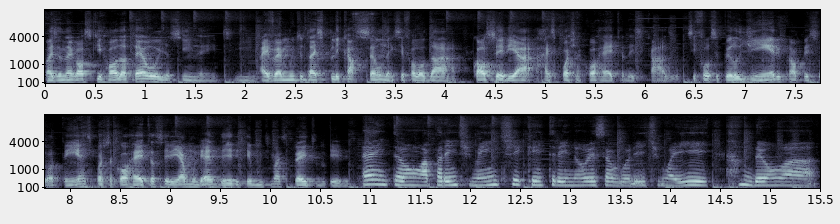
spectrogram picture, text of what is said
Mas é um negócio que roda até hoje, assim, né? Assim, aí vai muito da explicação, né? Que você falou da qual seria a resposta correta nesse caso. Se fosse pelo dinheiro que uma pessoa tem, a resposta correta seria a mulher dele ter muito mais crédito do que ele. É, então, aparentemente, quem treinou esse algoritmo aí deu uma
